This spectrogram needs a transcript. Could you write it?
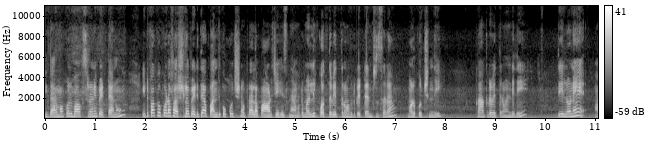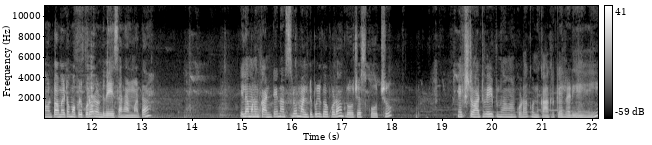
ఈ ధర్మకోల్ బాక్స్లోనే పెట్టాను. ఇటుపక్క కూడా ఫస్ట్లో పెడితే ఆ పందికొక్క వచ్చినప్పుడు అలా పాడు చేసేసింది అనమాట మళ్ళీ కొత్త విత్తనం ఒకటి పెట్టాను చూసారా? మొలకొచ్చింది. కాకర విత్తనం అండి ఇది. దీనిలోనే ఆ, టొమాటో మొక్కలు కూడా రెండు వేసాను అనమాట ఇలా మనం కంటైనర్స్లో మల్టిపుల్గా కూడా గ్రో చేసుకోవచ్చు. నెక్స్ట్ అటువైపున కూడా కొన్ని కాకరకాయలు రెడీ అయ్యాయి.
